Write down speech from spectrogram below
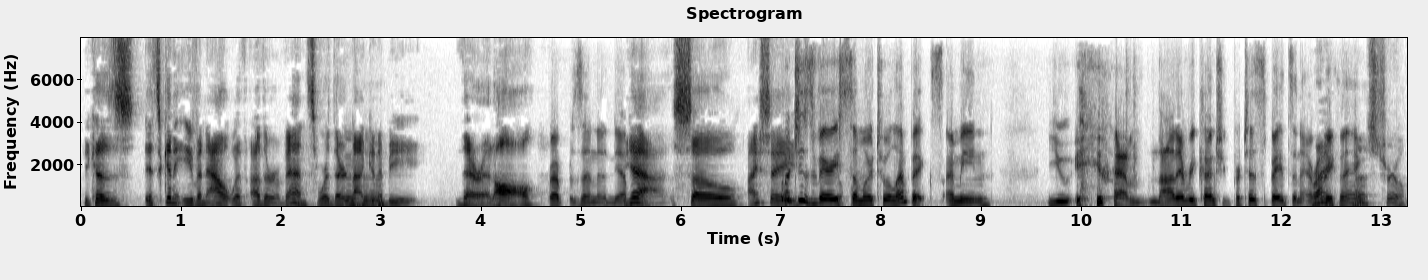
because it's going to even out with other events where they're not going to mm-hmm. be there at all. Represented, yeah. Yeah. So I say, Which is very similar to Olympics. I mean, you you have not every country participates in everything. right. everything. That's true.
